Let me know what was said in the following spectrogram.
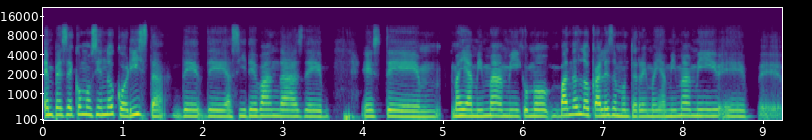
empecé como siendo corista de, de, así de bandas de este Miami Mami, como bandas locales de Monterrey, Miami Mami, eh, eh,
